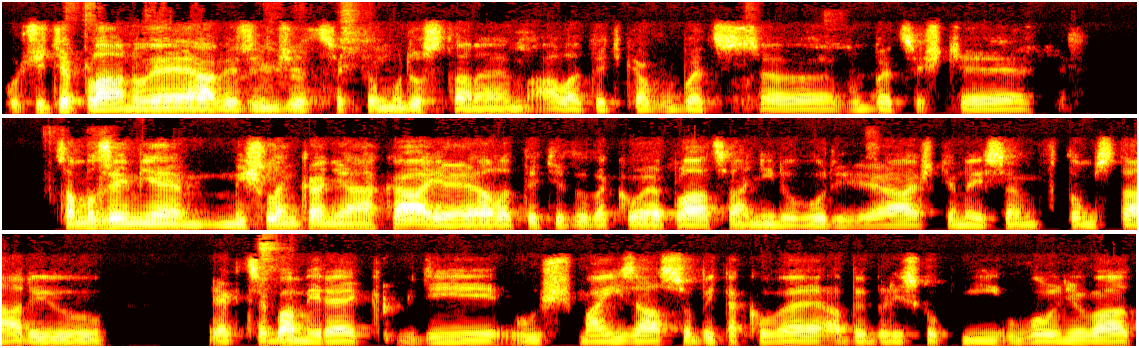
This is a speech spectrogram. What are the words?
Určitě plánuje, já věřím, že se k tomu dostaneme, ale teďka vůbec, eh, vůbec ještě... Samozřejmě myšlenka nějaká je, ale teď je to takové plácání do vody. Já ještě nejsem v tom stádiu, jak třeba Mirek, kdy už mají zásoby takové, aby byli schopni uvolňovat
